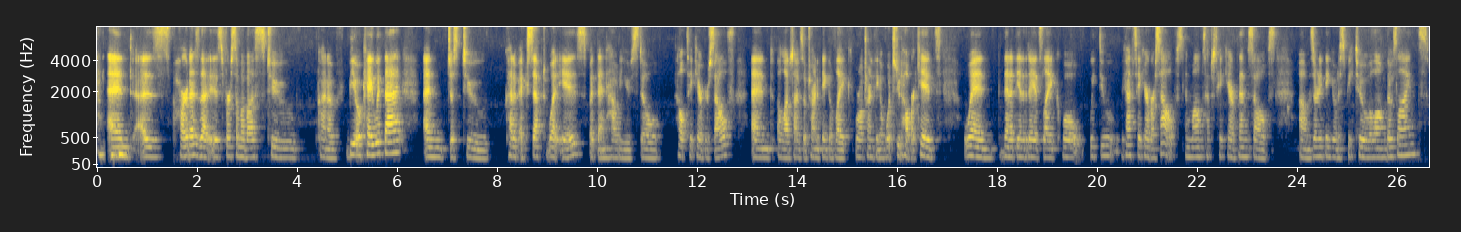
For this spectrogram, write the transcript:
mm-hmm. and as hard as that is for some of us to kind of be okay with that and just to kind of accept what is, but then how do you still help take care of yourself? And a lot of times I'm trying to think of like, we're all trying to think of what to do to help our kids. When then at the end of the day, it's like, well, we do, we have to take care of ourselves and moms have to take care of themselves. Um, is there anything you want to speak to along those lines?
